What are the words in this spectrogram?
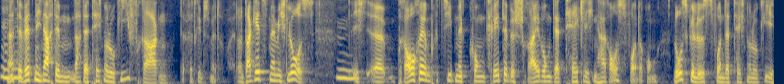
Mhm. Ne? Der wird nicht nach, dem, nach der Technologie fragen, der Vertriebsmitarbeiter. Und da geht es nämlich los. Mhm. Ich äh, brauche im Prinzip eine konkrete Beschreibung der täglichen Herausforderung, losgelöst von der Technologie.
